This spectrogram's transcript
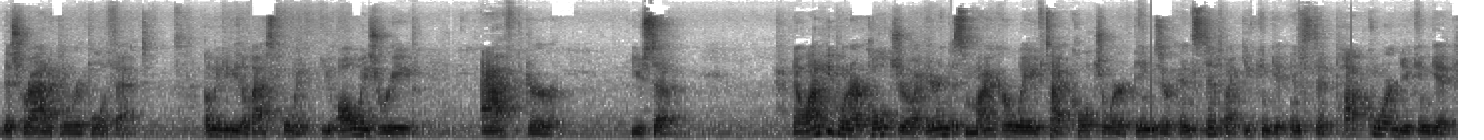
this radical ripple effect let me give you the last point you always reap after you sow now, a lot of people in our culture, like they're in this microwave type culture where things are instant. Like you can get instant popcorn, you can get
